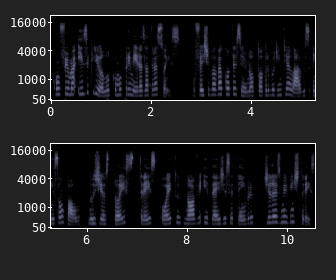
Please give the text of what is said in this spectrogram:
confirma Easy Criolo como primeiras atrações. O festival vai acontecer no Autódromo de Interlagos, em São Paulo, nos dias 2, 3, 8, 9 e 10 de setembro de 2023.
